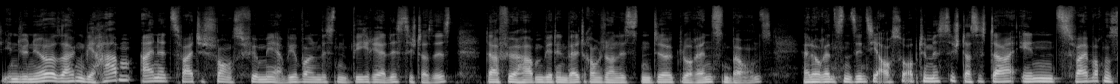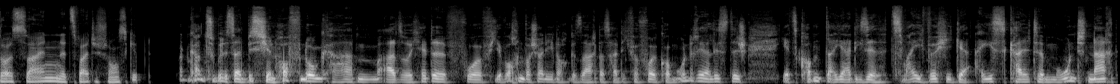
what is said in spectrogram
Die Ingenieure sagen, wir haben eine zweite Chance für mehr. Wir wollen wissen, wie realistisch das ist. Dafür haben wir den Weltraumjournalisten Dirk Lorenzen bei uns. Herr Lorenzen, sind Sie auch so optimistisch, dass es da in zwei Wochen soll es sein, eine zweite Chance gibt? Man kann zumindest ein bisschen Hoffnung haben. Also ich hätte vor vier Wochen wahrscheinlich noch gesagt, das halte ich für vollkommen unrealistisch. Jetzt kommt da ja diese zweiwöchige eiskalte Mondnacht.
